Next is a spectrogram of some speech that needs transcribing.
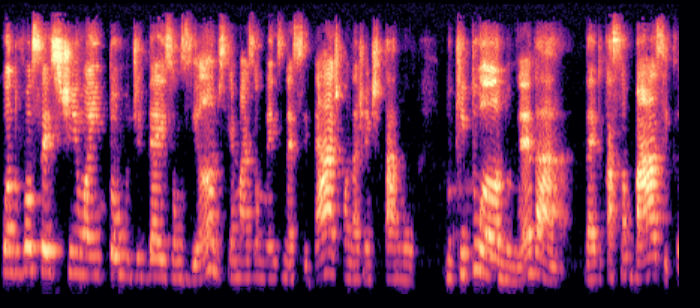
quando vocês tinham aí em torno de 10, 11 anos, que é mais ou menos nessa idade, quando a gente está no, no, quinto ano né, da, da educação básica,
